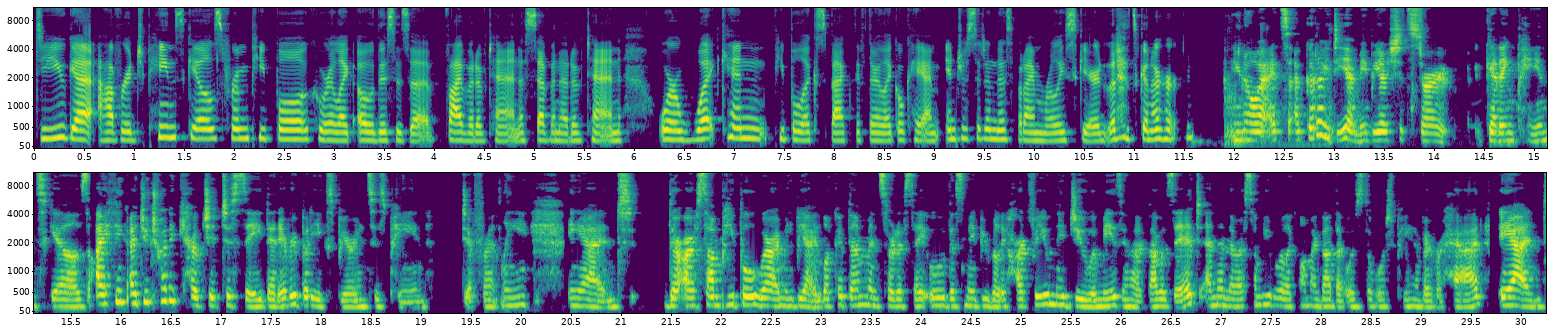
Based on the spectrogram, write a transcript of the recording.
do you get average pain scales from people who are like, oh, this is a five out of 10, a seven out of 10? Or what can people expect if they're like, okay, I'm interested in this, but I'm really scared that it's going to hurt? You know, it's a good idea. Maybe I should start getting pain scales. I think I do try to couch it to say that everybody experiences pain differently. And there are some people where I maybe I look at them and sort of say, "Oh, this may be really hard for you," and they do amazing. Like that was it. And then there are some people who are like, "Oh my god, that was the worst pain I've ever had." And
